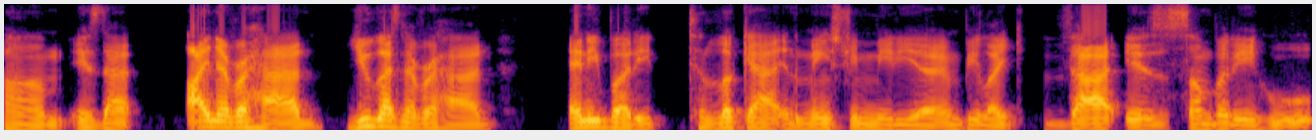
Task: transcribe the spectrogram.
um, is that I never had, you guys never had anybody to look at in the mainstream media and be like, that is somebody who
